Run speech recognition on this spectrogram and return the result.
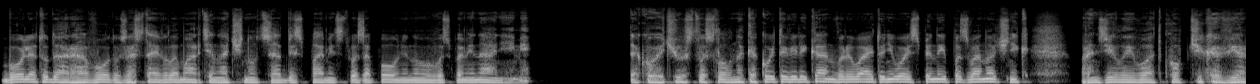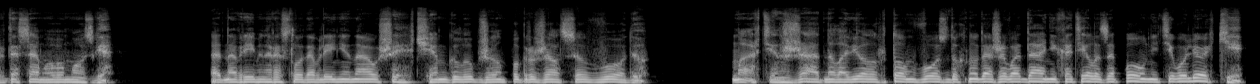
Боль от удара о воду заставила Мартина очнуться от беспамятства, заполненного воспоминаниями. Такое чувство, словно какой-то великан вырывает у него из спины позвоночник, пронзило его от копчика вверх до самого мозга. Одновременно росло давление на уши, чем глубже он погружался в воду. Мартин жадно ловил ртом воздух, но даже вода не хотела заполнить его легкие.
